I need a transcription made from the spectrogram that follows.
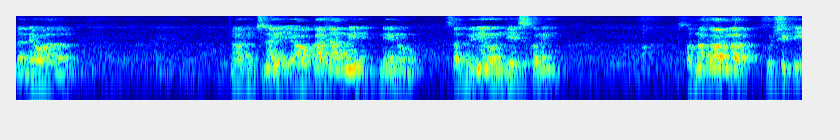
ధన్యవాదాలు. నాకు ఇచ్చిన ఈ అవకాశాన్ని నేను సద్వినియోగం చేసుకొని స్వర్ణకారుల కృషికి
